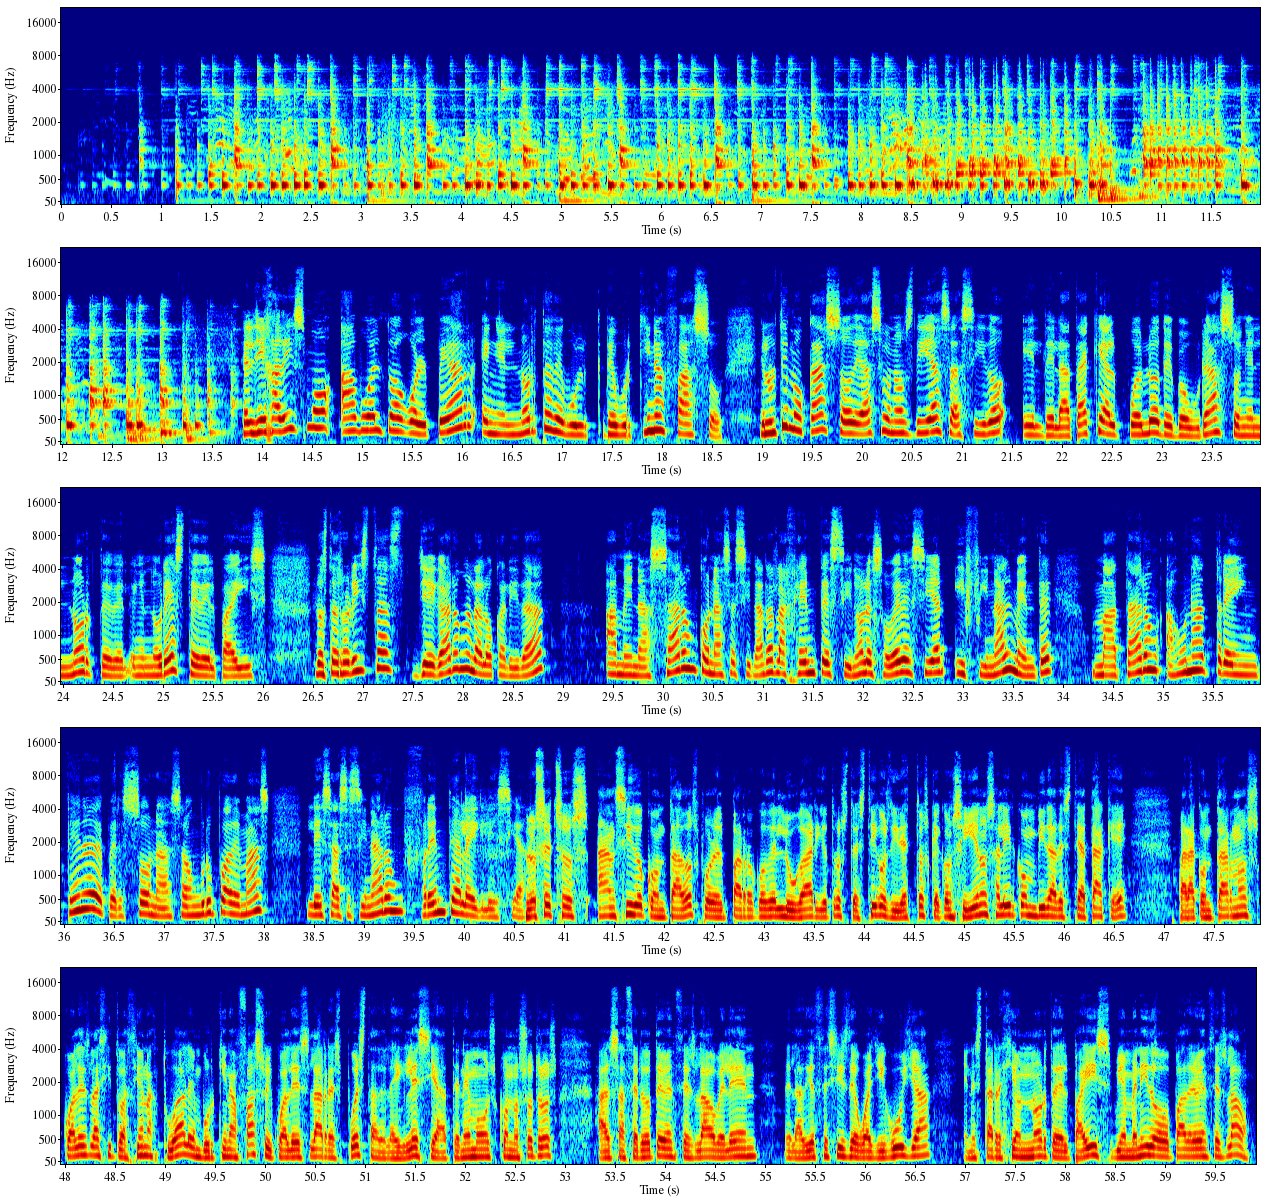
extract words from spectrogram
El yihadismo ha vuelto a golpear en el norte de, Burkina Faso. El último caso de hace unos días ha sido el del ataque al pueblo de Bourazo en el norte, en el noreste del país. Los terroristas llegaron a la localidad amenazaron con asesinar a la gente si no les obedecían y finalmente mataron a una treintena de personas. A un grupo además les asesinaron frente a la iglesia. Los hechos han sido contados por el párroco del lugar y otros testigos directos que consiguieron salir con vida de este ataque para contarnos cuál es la situación actual en Burkina Faso y cuál es la respuesta de la Iglesia. Tenemos con nosotros al sacerdote Venceslao Belén de la diócesis de Guayiguya en esta región norte del país. Bienvenido, Padre Venceslao.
